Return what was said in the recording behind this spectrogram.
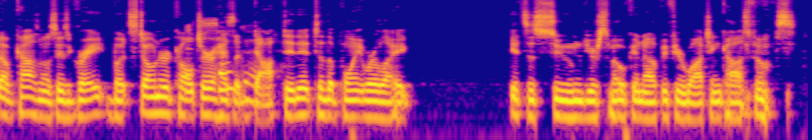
of Cosmos is great, but stoner culture so has good. adopted it to the point where like it's assumed you're smoking up if you're watching Cosmos.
